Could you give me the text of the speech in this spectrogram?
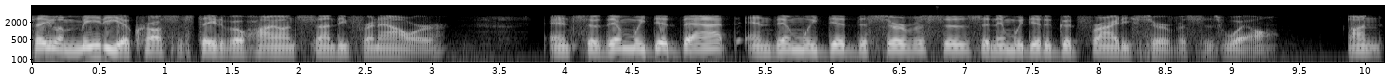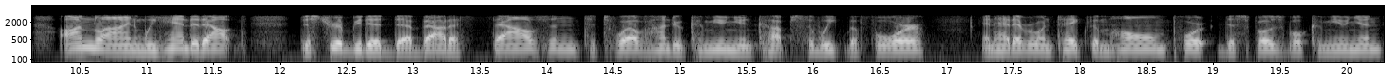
Salem Media across the state of Ohio on Sunday for an hour. And so then we did that, and then we did the services, and then we did a Good Friday service as well. On online, we handed out, distributed about a thousand to twelve hundred communion cups the week before, and had everyone take them home, pour disposable communion,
